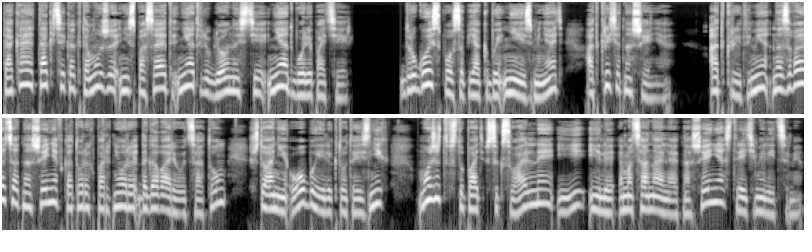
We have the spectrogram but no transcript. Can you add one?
Такая тактика, к тому же, не спасает ни от влюбленности, ни от боли потерь. Другой способ якобы не изменять – открыть отношения. Открытыми называются отношения, в которых партнеры договариваются о том, что они оба или кто-то из них может вступать в сексуальные и или эмоциональные отношения с третьими лицами.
